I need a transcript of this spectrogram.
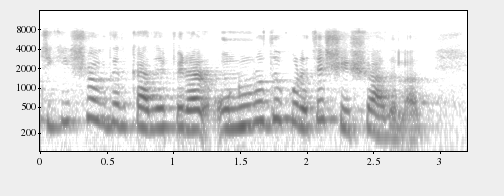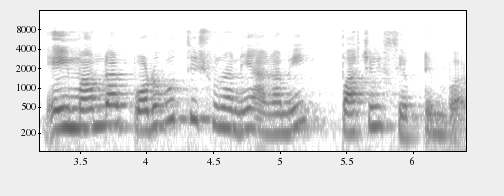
চিকিৎসকদের কাজে ফেরার অনুরোধও করেছে শীর্ষ আদালত। এই মামলার পরবর্তী শুনানি আগামী পাঁচই সেপ্টেম্বর।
